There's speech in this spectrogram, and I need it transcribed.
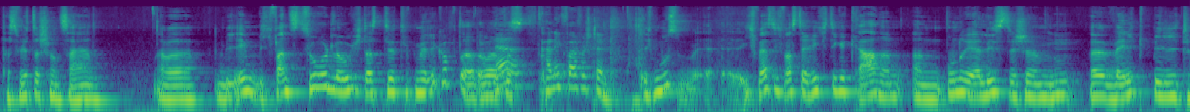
das wird das schon sein. Aber eben, ich fand es zu unlogisch, dass der Typ einen Helikopter hat. Aber ja, das, kann ich voll verstehen. ich muss, ich weiß nicht, was der richtige Grad an, an unrealistischem Mhm. äh, Weltbild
